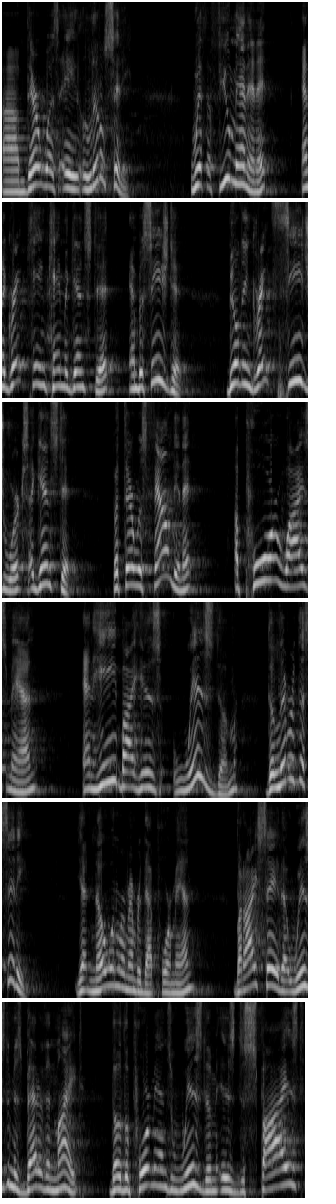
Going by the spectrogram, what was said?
um, There was a little city with a few men in it, and a great king came against it and besieged it, building great siege works against it. But there was found in it a poor wise man, and he, by his wisdom, delivered the city. Yet no one remembered that poor man. But I say that wisdom is better than might, though the poor man's wisdom is despised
